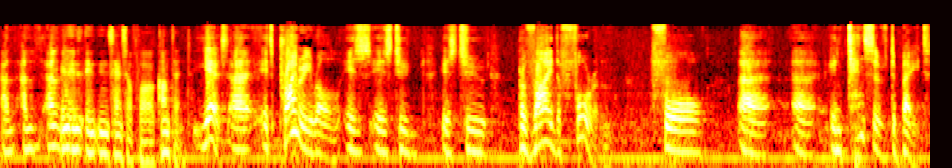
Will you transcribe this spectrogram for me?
and and and In, in, in, sense of uh, content. Yes, uh, its primary role is, is, to, is to provide the forum for uh, uh, intensive debate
